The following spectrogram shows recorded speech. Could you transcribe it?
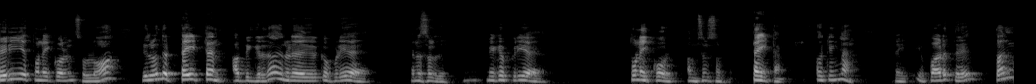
பெரிய துணைக்கோள்னு சொல்லுவோம். இதில் வந்து டைட்டன் அப்படிங்கிறது அதனுடைய இருக்கக்கூடிய என்ன சொல்கிறது மிகப்பெரிய துணைக்கோள் அப்படின்னு சொல்லி சொல்றது. டைட்டன். ஓகேங்களா? ரைட். இப்போ அடுத்து தன்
